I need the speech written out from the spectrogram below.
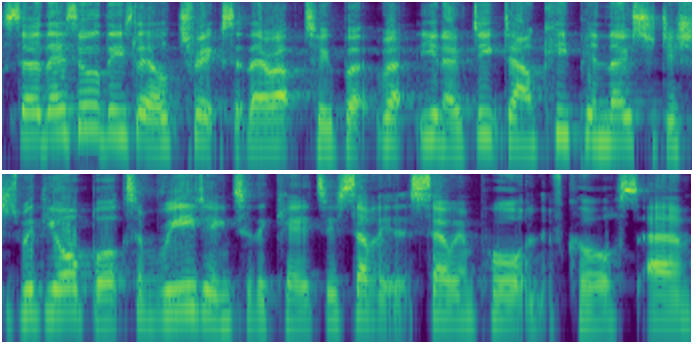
So there's all these little tricks that they're up to, but, but you know, deep down, keeping those traditions with your books and reading to the kids is something that's so important, of course. Um,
